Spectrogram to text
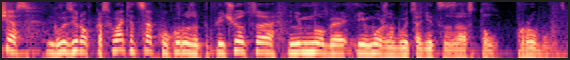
Сейчас глазировка схватится, кукуруза подпечется немного и можно будет садиться за стол, пробовать.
